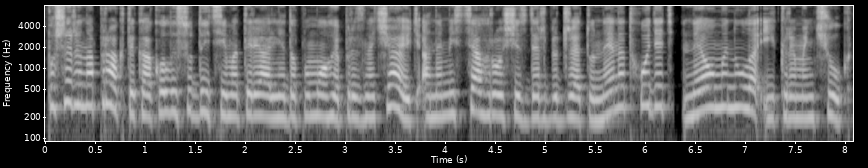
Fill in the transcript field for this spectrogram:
Поширена практика, коли суди ці матеріальні допомоги призначають, а на місця гроші з держбюджету не надходять, не оминула і Кременчук.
